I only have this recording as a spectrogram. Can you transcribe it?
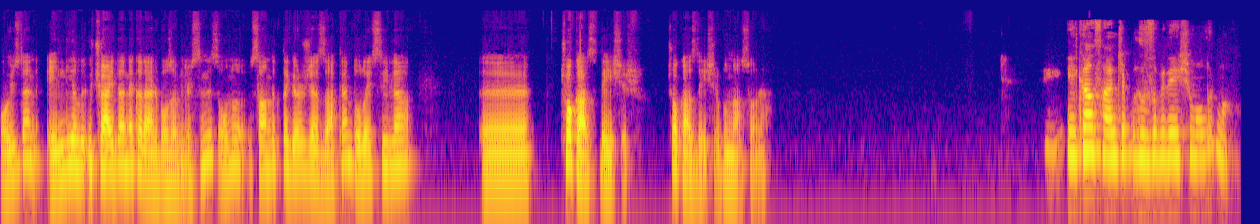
O yüzden 50 yılı 3 ayda ne kadar bozabilirsiniz? Onu sandıkta göreceğiz zaten. Dolayısıyla e, çok az değişir. Çok az değişir bundan sonra. İlkan sence hızlı bir değişim olur mu?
